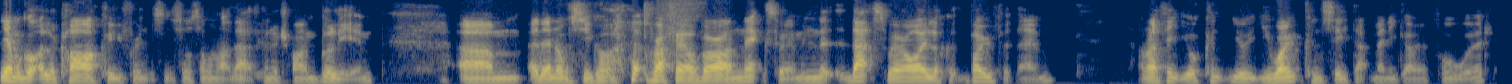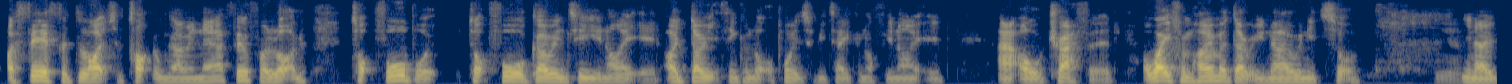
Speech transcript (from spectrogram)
You haven't got a Lukaku, for instance, or someone like that that's gonna try and bully him. Um, and then obviously you've got Rafael Varane next to him, and that's where I look at both of them. And I think you'll you you won't concede that many going forward. I fear for the likes of Tottenham going there. I feel for a lot of top four boy, top four going to United. I don't think a lot of points will be taken off United at Old Trafford. Away from home, I don't really know. We need to sort of, yeah. you know,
